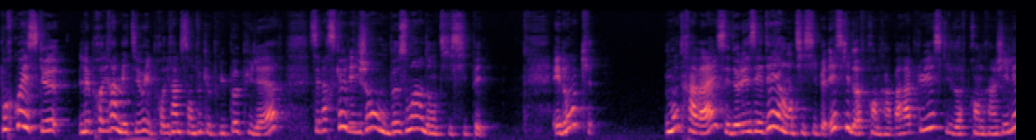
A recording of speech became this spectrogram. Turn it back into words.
Pourquoi est-ce que le programme météo est le programme sans doute le plus populaire? C'est parce que les gens ont besoin d'anticiper. Et donc, mon travail, c'est de les aider à anticiper. Est-ce qu'ils doivent prendre un parapluie? Est-ce qu'ils doivent prendre un gilet?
